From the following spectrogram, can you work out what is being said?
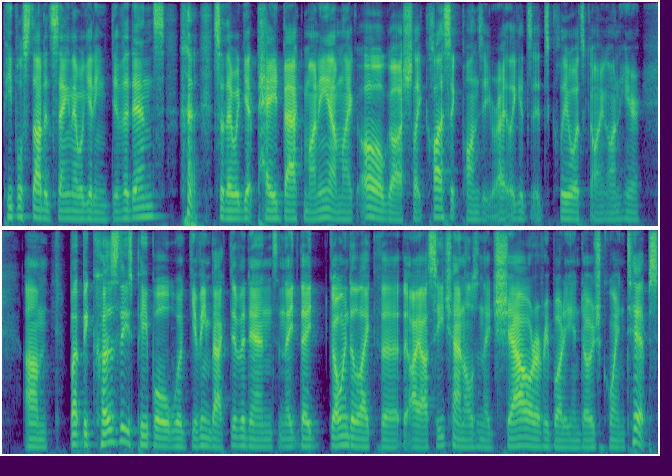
People started saying they were getting dividends, so they would get paid back money. I'm like, oh gosh, like classic Ponzi, right? Like it's it's clear what's going on here. Um, but because these people were giving back dividends and they they go into like the the IRC channels and they'd shower everybody in Dogecoin tips,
